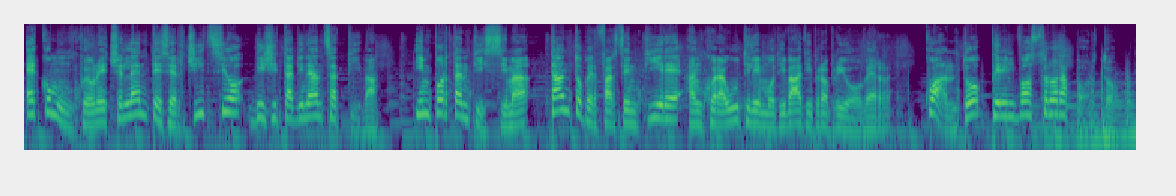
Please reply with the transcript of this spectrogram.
è comunque un eccellente esercizio di cittadinanza attiva. Importantissima, tanto per far sentire ancora utili e motivati i propri over, quanto per il vostro rapporto.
